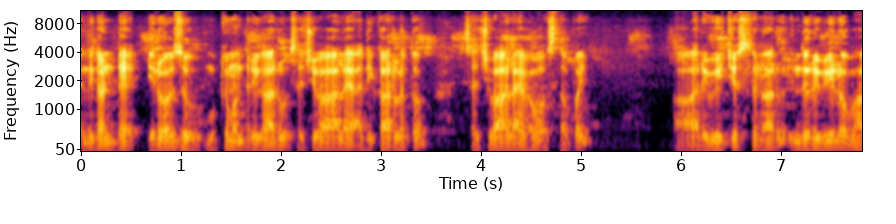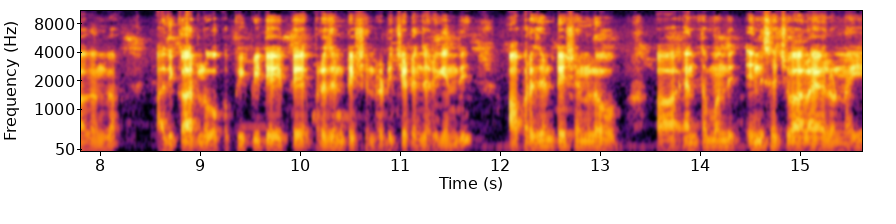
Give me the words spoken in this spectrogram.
ఎందుకంటే ఈరోజు ముఖ్యమంత్రి గారు సచివాలయ అధికారులతో సచివాలయ వ్యవస్థపై రివ్యూ చేస్తున్నారు. ఇందు రివ్యూలో భాగంగా అధికారులు ఒక పీపీటీ అయితే ప్రజెంటేషన్ రెడీ చేయడం జరిగింది. ఆ ప్రజెంటేషన్లో ఎంతమంది ఎన్ని సచివాలయాలు ఉన్నాయి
